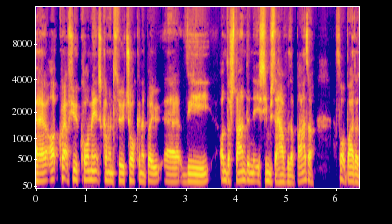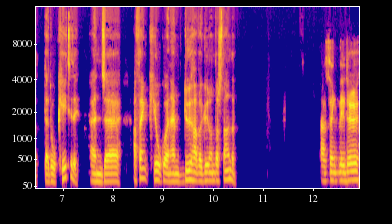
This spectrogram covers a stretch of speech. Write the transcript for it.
Uh, uh quite a few comments coming through talking about uh, the understanding that he seems to have with Abada. I thought Abada did okay today, and uh, I think Kyogo and him do have a good understanding. I think they do.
